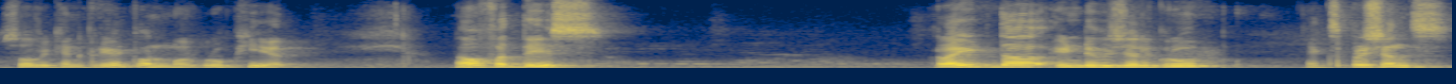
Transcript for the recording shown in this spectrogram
so we can create one more group here. Now for this write the individual group expressions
